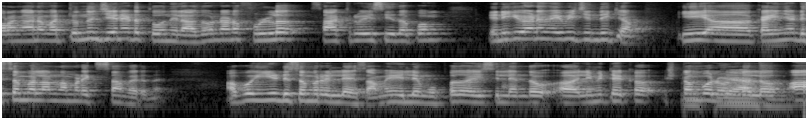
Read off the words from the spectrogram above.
ഉറങ്ങാനോ മറ്റൊന്നും ചെയ്യാനായിട്ട് തോന്നില്ല. അതുകൊണ്ടാണ് ഫുള്ള് സാക്രിഫൈസ് ചെയ്തപ്പം എനിക്ക് വേണേൽ മേ ബി ചിന്തിക്കാം. ഈ കഴിഞ്ഞ ഡിസംബറിലാണ് നമ്മുടെ എക്സാം വരുന്നത്. അപ്പോൾ ഈ ഡിസംബറില്ലേ സമയമില്ലേ? മുപ്പത് വയസ്സില്ല എന്തോ ലിമിറ്റൊക്കെ ഇഷ്ടം പോലെ ഉണ്ടല്ലോ. ആ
